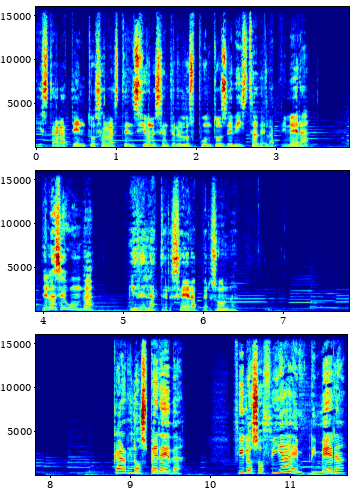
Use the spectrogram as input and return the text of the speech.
y estar atentos a las tensiones entre los puntos de vista de la primera, de la segunda y de la tercera persona. Carlos Pereda. Filosofía en primera,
